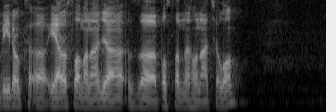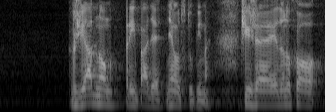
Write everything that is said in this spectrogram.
výrok eh, Jaroslava Naďa z posledného na telo. v žiadnom prípade neodstúpime. Čiže jednoducho,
